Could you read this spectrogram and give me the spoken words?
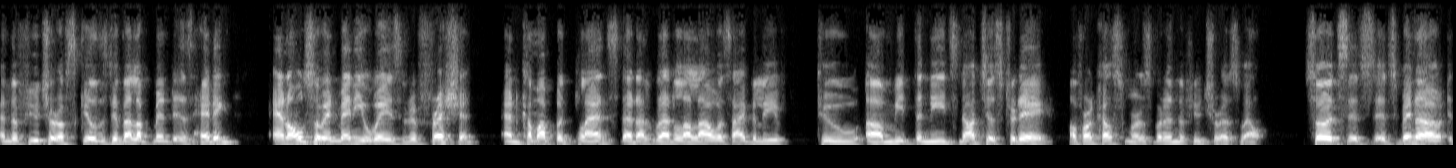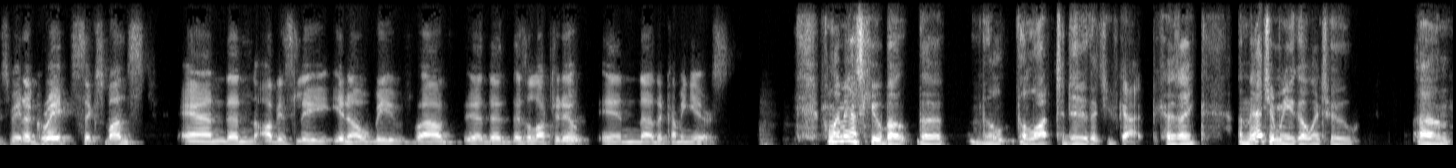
and the future of skills development is heading, and also in many ways refresh it and come up with plans that that'll allow us, I believe, to uh, meet the needs not just today of our customers, but in the future as well. So it's it's it's been a it's been a great six months, and then obviously you know we've uh, there's a lot to do in uh, the coming years. Well, let me ask you about the the the lot to do that you've got because I imagine when you go into um,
